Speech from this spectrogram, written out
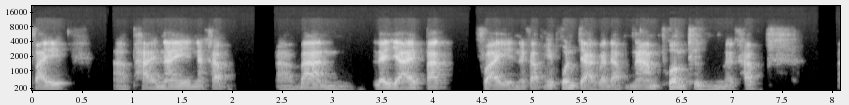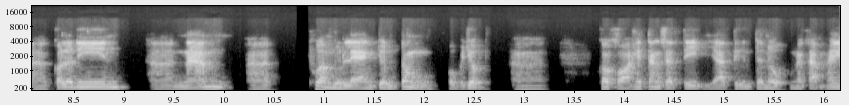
ไฟภายในนะครับบ้านและย้ายปลั๊กไฟนะครับ ให้พ้นจากระดับน้ำท่วมถึงนะครับกรณีน้ำอ่าท่วมรุนแรงจนต้องอพยพก็ขอให้ตั้งสติอย่าตื่นตระหนกนะครับ ให้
